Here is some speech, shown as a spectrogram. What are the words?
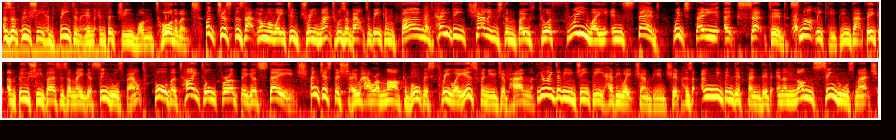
as Ibushi had beaten him in the G1 tournament. But just as that long-awaited dream match was about to be confirmed, Cody challenged them both to a three-way instead, which they accepted, smartly keeping that big Ibushi versus Omega singles bout for the title for a bigger stage. And just to show how remarkable this three-way is for New Japan, the IWGP Heavyweight Championship has only been defended in a non-singles match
